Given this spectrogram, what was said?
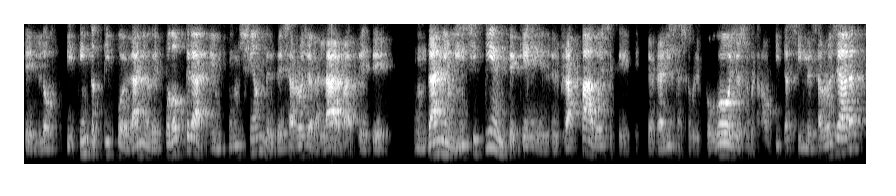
los distintos tipos de daño de Spodoptera en función del desarrollo de la larva, desde un daño incipiente, que es el raspado ese que, se realiza sobre el cogollo, sobre las hojitas sin desarrollar,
